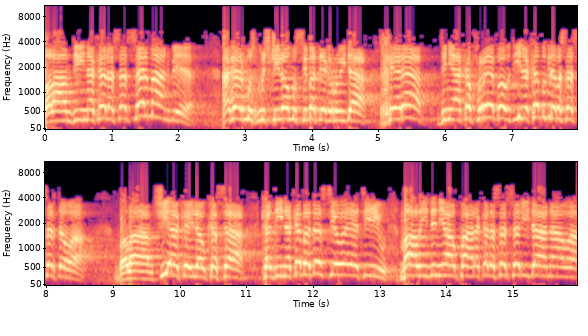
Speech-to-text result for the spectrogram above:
بەڵام دینەکە لەسەر سەرمان بێ ئەگەر مشکیلە و مسیبەتێک ڕوویدا خێرا دنیاکە فڕێ بە و دینەکە بگرە بەسەر سەرتەوە بەڵام چی ئەەکەی لەو کەسە کە دینەکە بەدەستیەوەیەتی و ماڵی دنیا و پارەکە لەسەر سەری داناوە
